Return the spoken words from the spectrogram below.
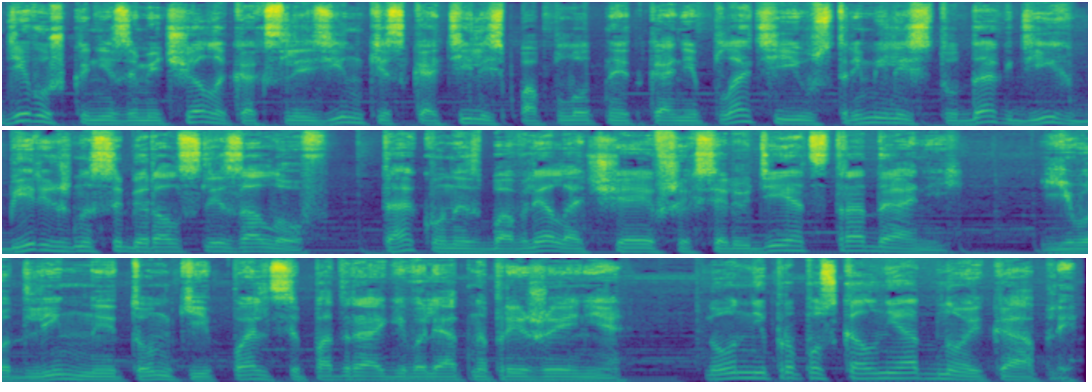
Девушка не замечала, как слезинки скатились по плотной ткани платья и устремились туда, где их бережно собирал слезолов. Так он избавлял отчаявшихся людей от страданий – его длинные тонкие пальцы подрагивали от напряжения, но он не пропускал ни одной капли,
